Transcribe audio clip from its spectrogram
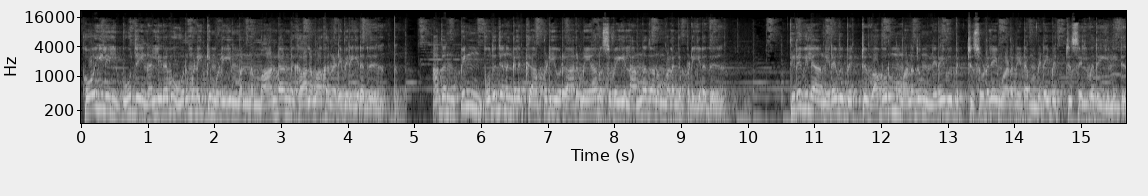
கோயிலில் பூஜை நள்ளிரவு ஒரு மணிக்கு முடியும் வண்ணம் ஆண்டாண்டு காலமாக நடைபெறுகிறது. அதன் பின் பொதுஜனங்களுக்கு அப்படி ஒரு அருமையான சுவையில் அன்னதானம் வழங்கப்படுகிறது. திருவிழா நிறைவு பெற்று வவரும் மனதும் நிறைவு பெற்று சுடலை மாடனிடம் விடைபெற்று செல்வது இனிது.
